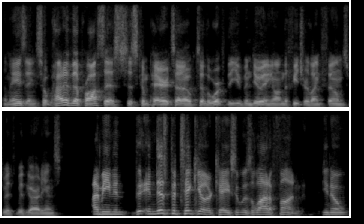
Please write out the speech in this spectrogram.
Amazing. So, how did the process just compare to, to the work that you've been doing on the feature length films with, with Guardians? I mean, in in this particular case, it was a lot of fun. You know,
